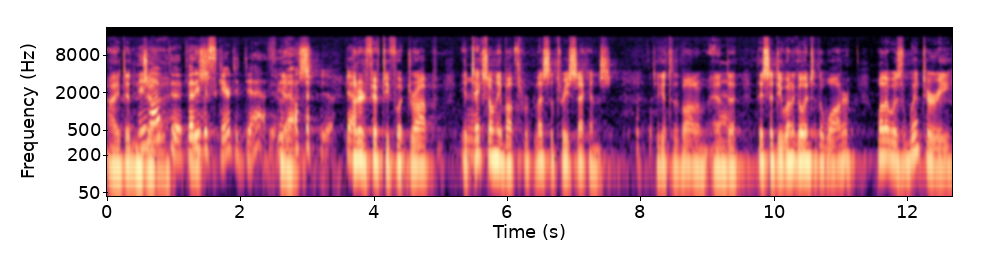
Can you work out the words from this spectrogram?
I didn't. He ju- loved it, but he was scared to death, you know? yes. Yeah. Yeah. 150 foot drop. It takes only about th- less than three seconds to get to the bottom. And Yeah. uh, they said, "Do you want to go into the water?" Well, it was wintry,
